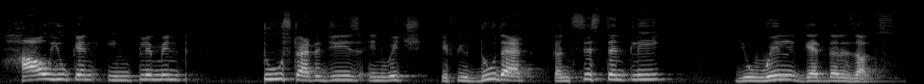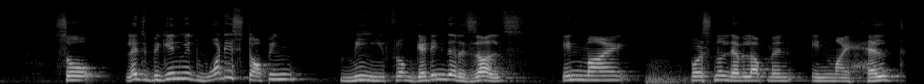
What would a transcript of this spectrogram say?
how you can implement two strategies in which if you do that consistently, you will get the results. So let's begin with what is stopping me from getting the results in my personal development, in my health,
